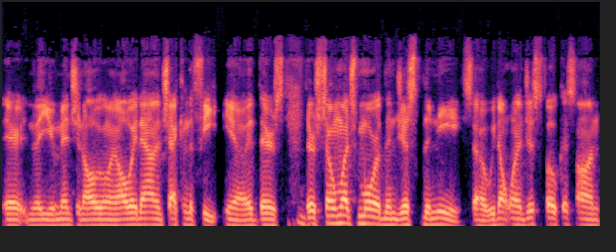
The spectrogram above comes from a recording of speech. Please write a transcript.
there you mentioned all going all the way down and checking the feet you know there's mm. there's so much more than just the knee so we don't want to just focus on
